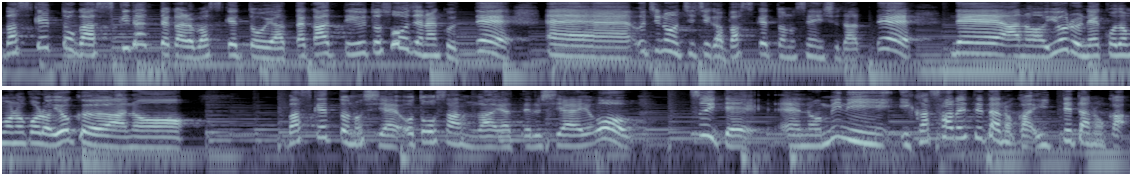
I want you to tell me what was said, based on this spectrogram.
バスケットが好きだったからバスケットをやったかっていうとそうじゃなくって、えー、うちの父がバスケットの選手だって、で、あの、夜ね、子供の頃よく、あの、バスケットの試合、お父さんがやってる試合をついて、あの、見に行かされてたのか、行ってたのか、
